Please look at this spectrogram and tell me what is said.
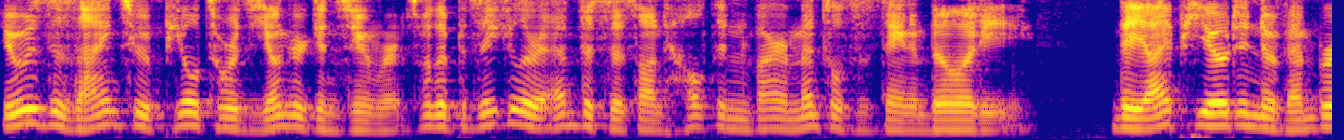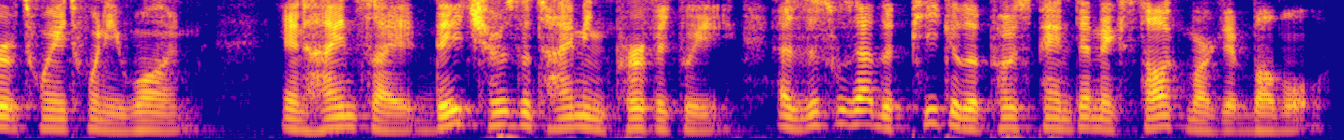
It was designed to appeal towards younger consumers with a particular emphasis on health and environmental sustainability. They IPO'd in November of 2021. In hindsight, they chose the timing perfectly, as this was at the peak of the post pandemic stock market bubble.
